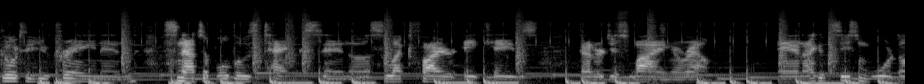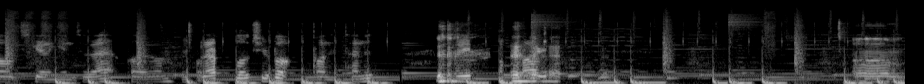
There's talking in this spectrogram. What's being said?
go to Ukraine and snatch up all those tanks and uh, select fire AKs that are just lying around. And I could see some war dogs getting into that, but um, whatever floats your boat, pun intended. um,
